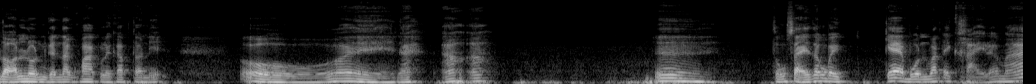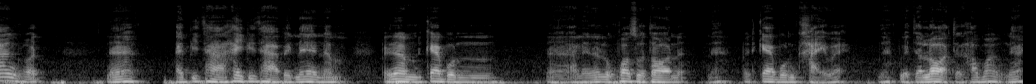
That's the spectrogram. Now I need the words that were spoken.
หลอนลนกันตั้งพักเลยครับตอนนี้ โอ้ยนะเอาเอาเออสงสัยต้องไปแก้บนวัดไอ้ไข่แล้วมั้งเพราะนะ ไอพิธาให้พิธาไปแนะนำไปแนะนำแก้บนอ่าอะไรนะหลวงพ่อโสธรนะนะไปแก้บนไข่ไว้นะเผื่อจะรอดจากเขาบ้างนะ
